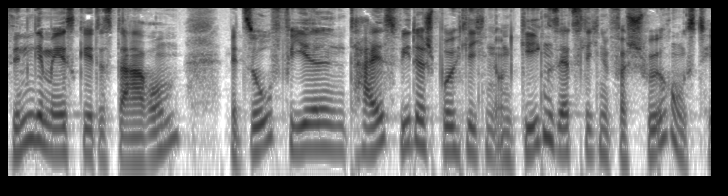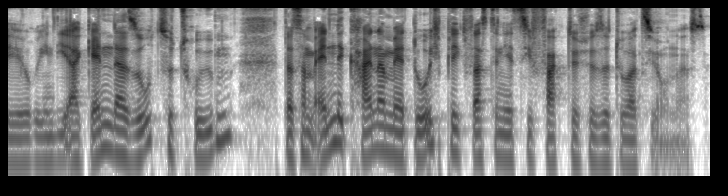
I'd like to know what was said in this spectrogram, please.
Sinngemäß geht es darum, mit so vielen teils widersprüchlichen und gegensätzlichen Verschwörungstheorien die Agenda so zu trüben, dass am Ende keiner mehr durchblickt, was denn jetzt die faktische Situation ist.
